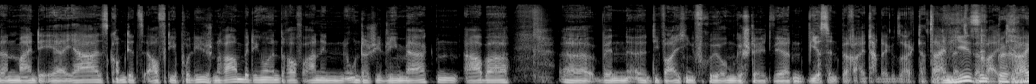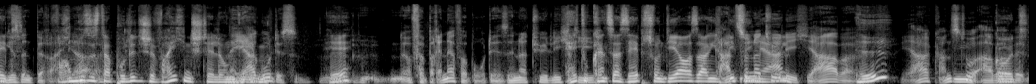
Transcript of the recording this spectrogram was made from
dann meinte er, ja, es kommt jetzt auf die politischen Rahmenbedingungen drauf an in den unterschiedlichen Märkten, aber äh, wenn äh, die Weichen früher umgestellt werden, wir sind bereit, hat er gesagt. Hat wir sind bereit. bereit. Ja, wir sind bereit. Warum ja. muss es da politische Weichenstellungen naja, geben? Ja gut, es, Hä? Verbrennerverbote sind natürlich. Hey, du kannst das selbst von dir aus sagen. Ich kannst du natürlich, ja, aber Hä? ja, kannst du. Aber Gut,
